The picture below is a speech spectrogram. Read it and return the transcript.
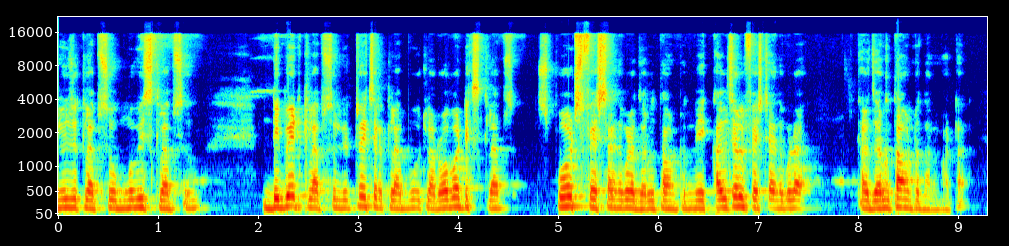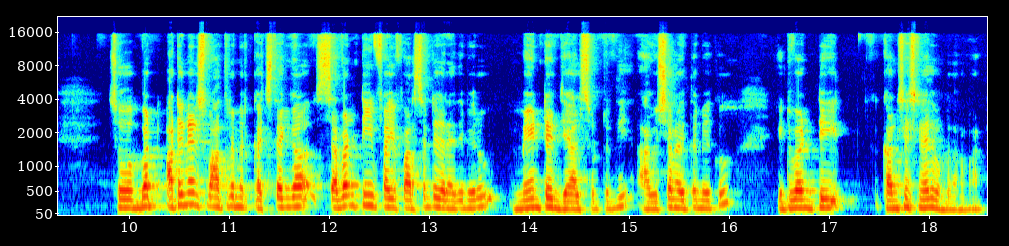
music clubs movies clubs debate clubs literature club ఇట్లా రోబోటిక్స్ క్లబ్స్ స్పోర్ట్స్ ఫెస్ట్ అనేది కూడా జరుగుతూ ఉంటుంది. కల్చరల్ ఫెస్ట్ అనేది కూడా ఇక్కడ జరుగుతూ ఉంటుంది అనమాట సో బట్ అటెండెన్స్ మాత్రం మీరు ఖచ్చితంగా సెవెంటీ ఫైవ్ పర్సెంటేజ్ అనేది మీరు మెయింటైన్ చేయాల్సి ఉంటుంది. ఆ విషయంలో అయితే మీకు ఎటువంటి కన్సెషన్ అనేది ఉండదన్నమాట.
